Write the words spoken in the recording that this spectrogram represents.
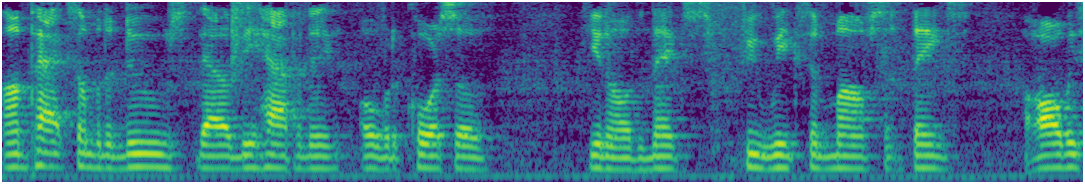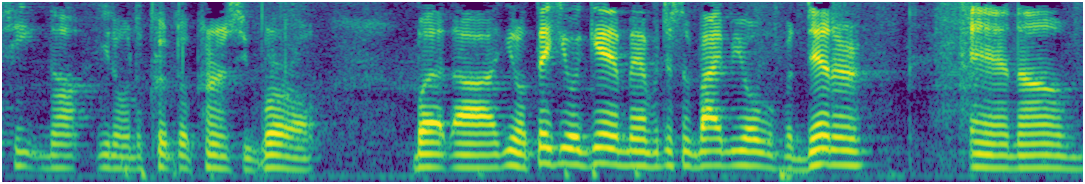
unpack some of the news that'll be happening over the course of, you know, the next few weeks and months. And things are always heating up, you know, in the cryptocurrency world. But uh, you know, thank you again, man, for just inviting me over for dinner, and um,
